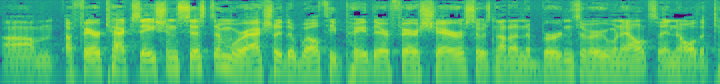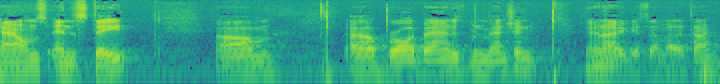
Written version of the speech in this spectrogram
Um, a fair taxation system where actually the wealthy pay their fair share, so it's not on the burdens of everyone else and all the towns and the state. Um, uh, broadband has been mentioned, and I guess I'm out of time.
